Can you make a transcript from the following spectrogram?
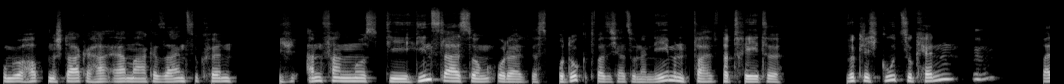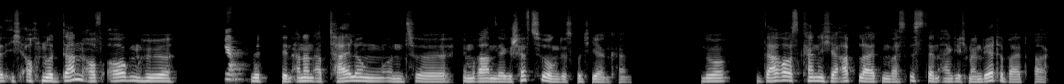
um überhaupt eine starke HR-Marke sein zu können, ich anfangen muss, die Dienstleistung oder das Produkt, was ich als Unternehmen ver vertrete, wirklich gut zu kennen, mhm. weil ich auch nur dann auf Augenhöhe ja. mit den anderen Abteilungen und äh, im Rahmen der Geschäftsführung diskutieren kann. Nur daraus kann ich ja ableiten, was ist denn eigentlich mein Wertebeitrag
